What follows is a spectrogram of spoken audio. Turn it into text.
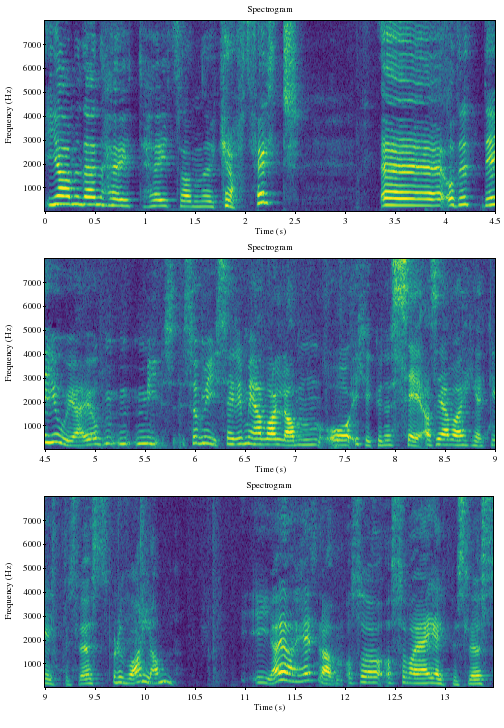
Ja, men det er en høyt, høyt sånn kraftfelt. Eh, og det, det gjorde jeg jo my, så mye selv om jeg var lam og ikke kunne se. Altså jeg var helt hjelpeløs. For du var lam. Ja, ja, helt lam. Og så var jeg hjelpeløs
